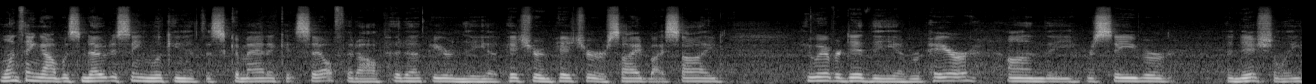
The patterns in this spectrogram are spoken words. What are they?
One thing I was noticing looking at the schematic itself that I'll put up here in the uh, picture in picture or side by side, whoever did the uh, repair on the receiver initially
